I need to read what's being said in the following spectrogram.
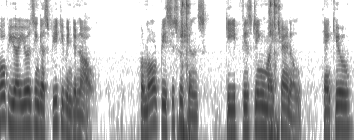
Hope you are using a speedy window now. For more PC solutions, keep visiting my channel. Thank you.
